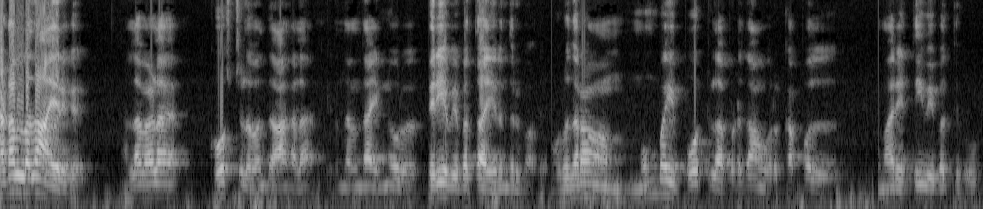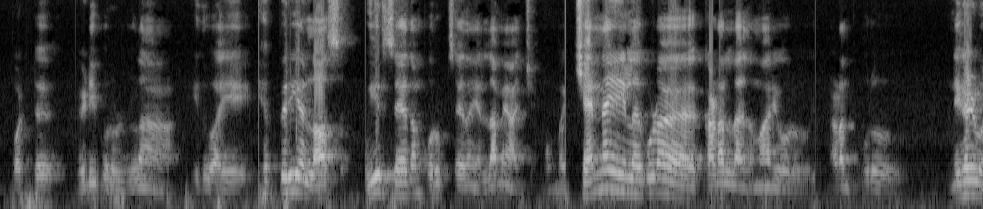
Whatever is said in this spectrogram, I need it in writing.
கடல்ல தான் ஆயிருக்கு. நல்ல வேளை கோஸ்டில் வந்து ஆகலை. இருந்தாலும் இன்னொரு பெரிய விபத்தாக இருந்திருக்கும் அது. ஒரு தரம் மும்பை போர்ட்ல அப்படிதான் ஒரு கப்பல் இந்த மாதிரி தீ விபத்துக்கு உட்பட்டு வெடிபொருள்லாம் இதுவாகி மிகப்பெரிய லாஸ் உயிர் சேதம் பொருட் சேதம் எல்லாமே ஆச்சு. மும்பை. சென்னையில் கூட கடலில் அந்த மாதிரி ஒரு நடந்து ஒரு நிகழ்வு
